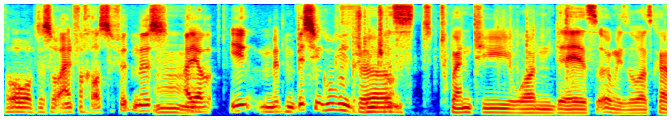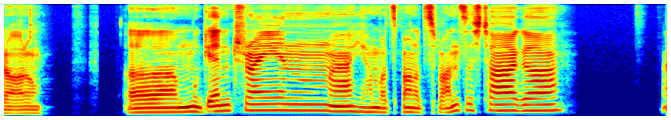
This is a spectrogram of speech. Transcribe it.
Oh, ob das so einfach rauszufinden ist? Ah. Ah, ja, mit ein bisschen googeln bestimmt schon. First 21 Days, irgendwie sowas, keine Ahnung. Äh, Mugen Train, ah, hier haben wir 220 Tage. Äh,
